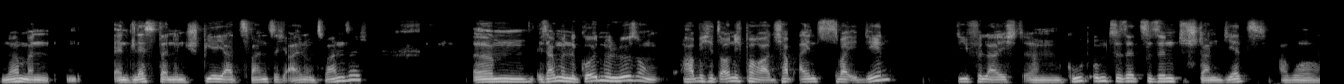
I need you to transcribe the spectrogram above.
ne, man entlässt dann ein Spieljahr 2021 ähm, ich sage mal, eine goldene Lösung habe ich jetzt auch nicht parat. Ich habe eins, zwei Ideen, die vielleicht ähm, gut umzusetzen sind, Stand jetzt, aber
